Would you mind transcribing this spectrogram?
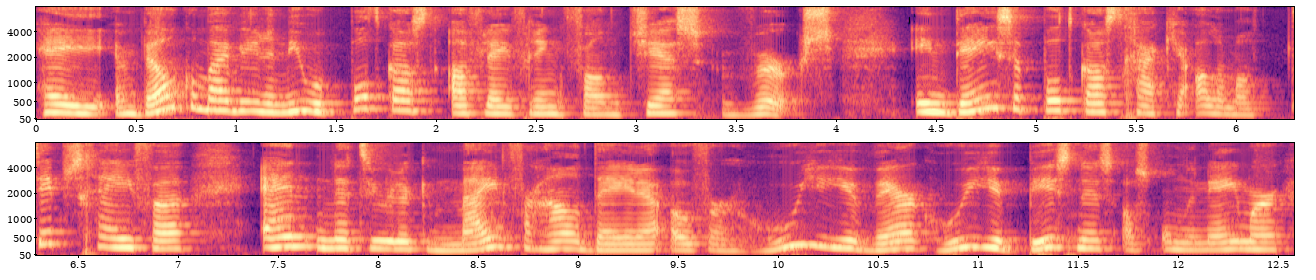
Hey en welkom bij weer een nieuwe podcast aflevering van Jazz Works. In deze podcast ga ik je allemaal tips geven en natuurlijk mijn verhaal delen over hoe je je werk, hoe je je business als ondernemer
